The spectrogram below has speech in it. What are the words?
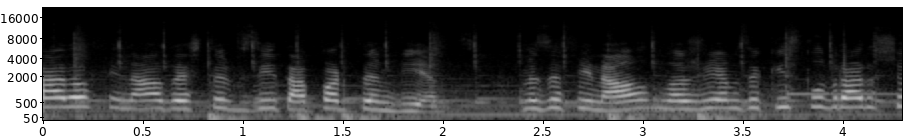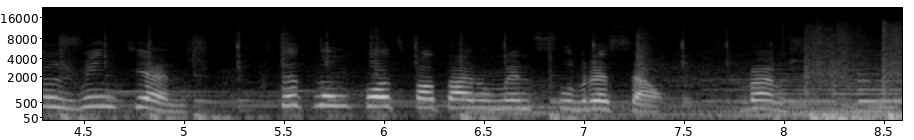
Chegar ao final desta visita à Porta Ambiente, mas afinal nós viemos aqui celebrar os seus 20 anos, portanto não pode faltar um momento de celebração. Vamos!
